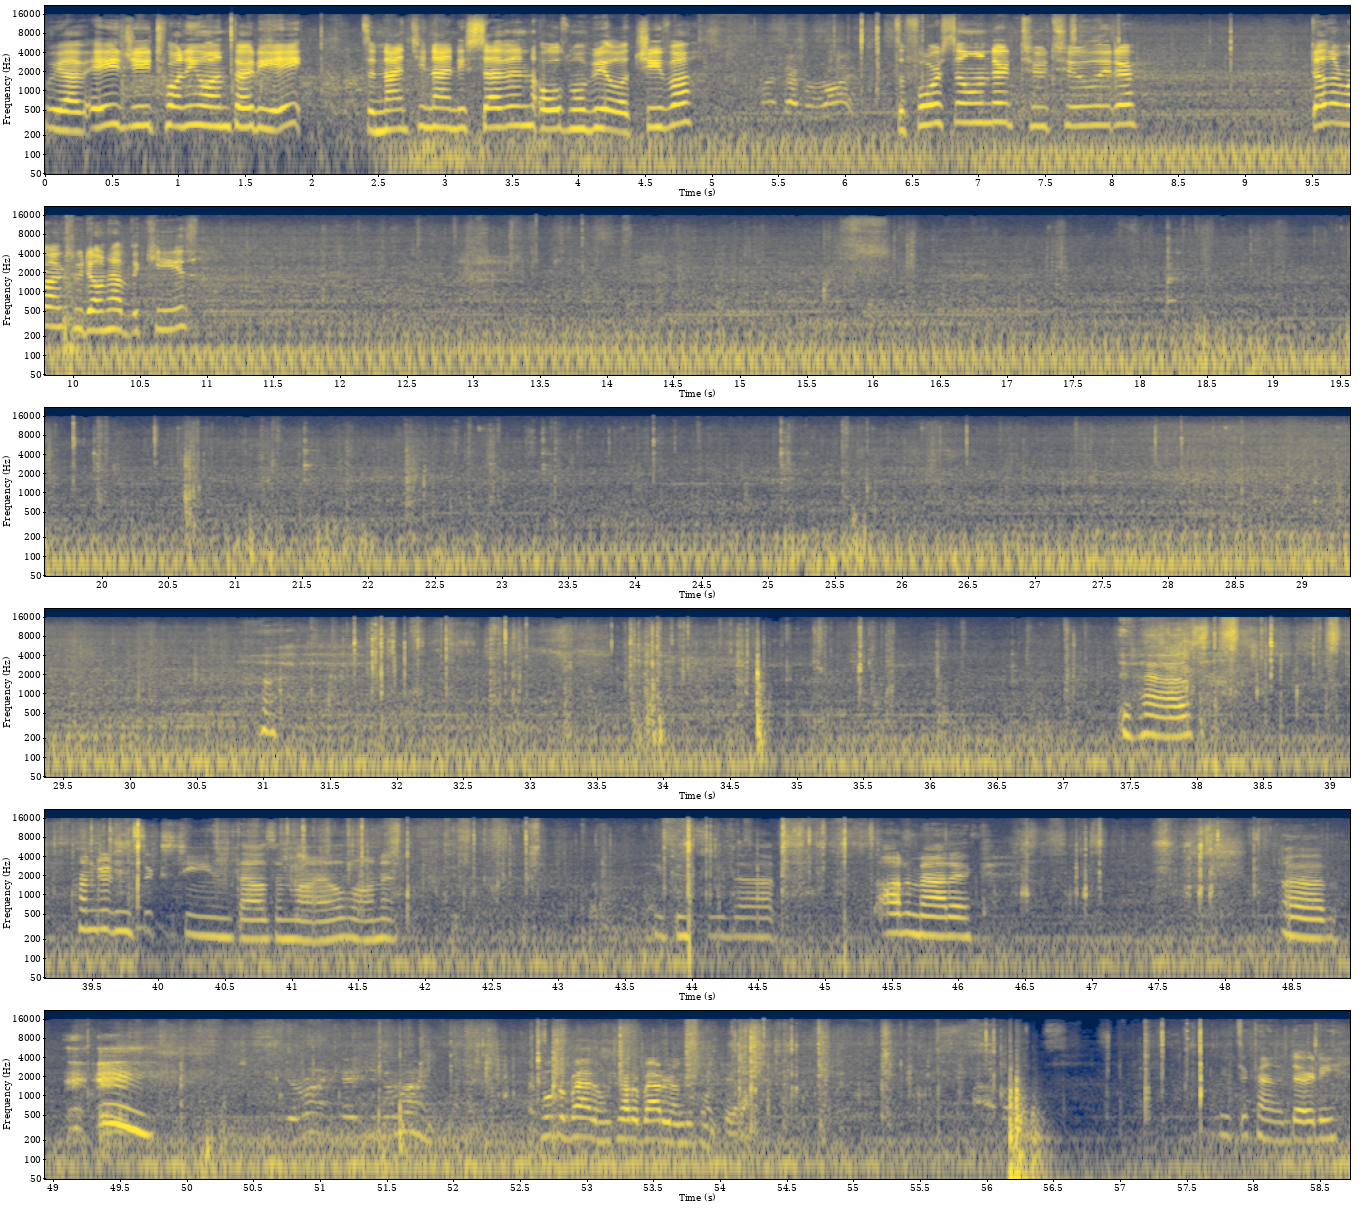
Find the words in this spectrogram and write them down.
We have AG 2138. It's a 1997 Oldsmobile Achieva. It's a four cylinder, two two liter. Doesn't run because we don't have the keys. It has 116,000 miles on it. You can see that. It's automatic. Um, You're running, Casey, you're running. I pulled the battery. We got a battery on this one, Kayla. these are kind of dirty.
